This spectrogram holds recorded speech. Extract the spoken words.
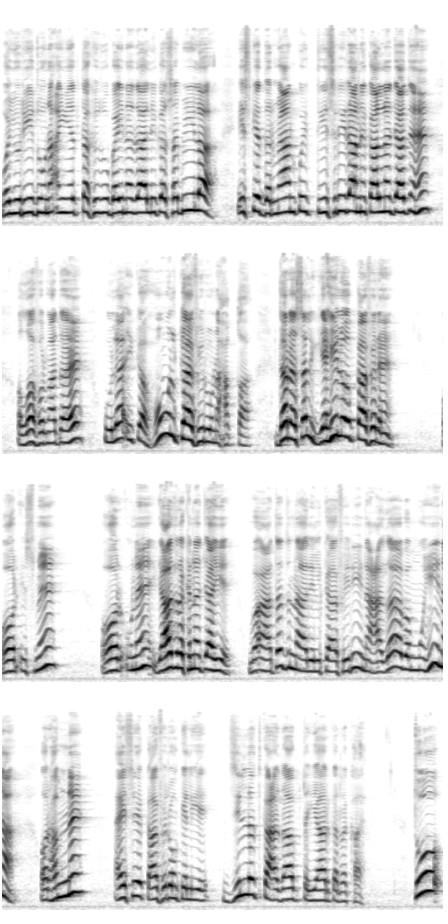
وہ یریدون تخذ بین ذالی کا سبیلا اس کے درمیان کوئی تیسری راہ نکالنا چاہتے ہیں؟ اللہ فرماتا ہے اولئک ہم الکافرون حقا۔ دراصل یہی لوگ کافر ہیں۔ اور اس میں، اور انہیں یاد رکھنا چاہیے، وَأَعْتَدْنَا لِلْكَافِرِينَ عَذَابًا مُحِينًا۔ اور ہم نے ایسے کافروں کے لیے ذلت کا عذاب تیار کر رکھا ہے۔ تو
